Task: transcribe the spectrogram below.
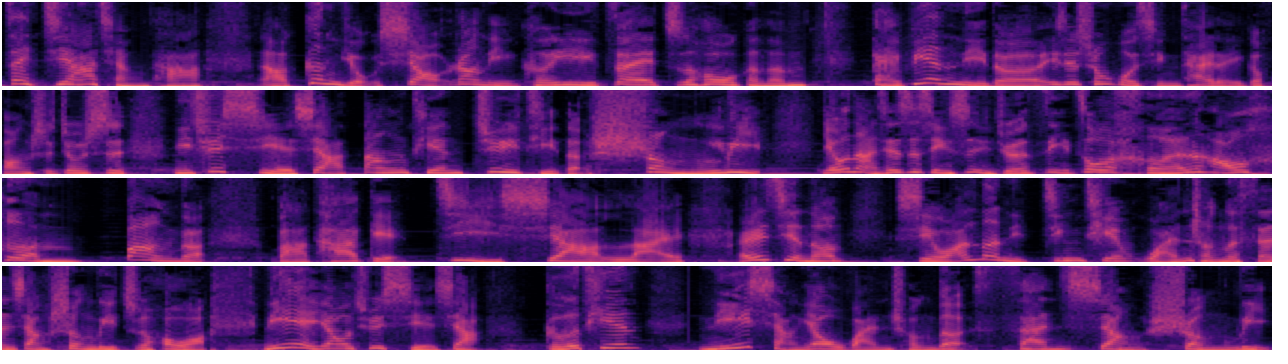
再加强它啊，更有效，让你可以在之后可能改变你的一些生活形态的一个方式，就是你去写下当天具体的胜利，有哪些事情是你觉得自己做的很好、很棒的，把它给记下来，而且呢，写完了你今天完成的三项胜利之后啊，你也要去写下。隔天你想要完成的三项胜利，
